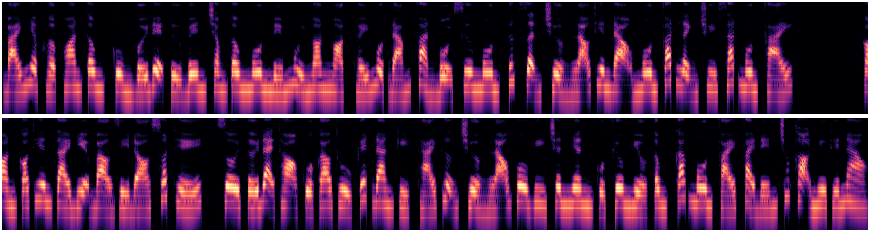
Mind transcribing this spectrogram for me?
bái nhập hợp hoan tông cùng với đệ tử bên trong tông môn nếm mùi ngon ngọt thấy một đám phản bội sư môn tức giận trưởng lão thiên đạo môn phát lệnh truy sát môn phái. Còn có thiên tài địa bảo gì đó xuất thế, rồi tới đại thọ của cao thủ kết đan kỳ thái thượng trưởng lão vô vi chân nhân của phiêu miểu tông các môn phái phải đến chúc thọ như thế nào.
